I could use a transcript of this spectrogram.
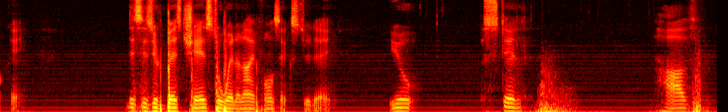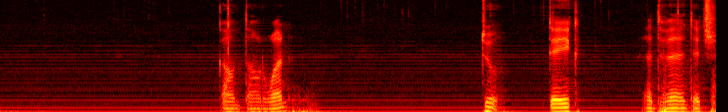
Okay. This is your best chance to win an iPhone 6 today. You still have countdown one. To take advantage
